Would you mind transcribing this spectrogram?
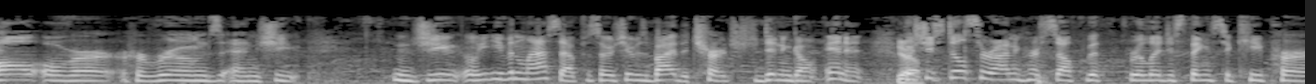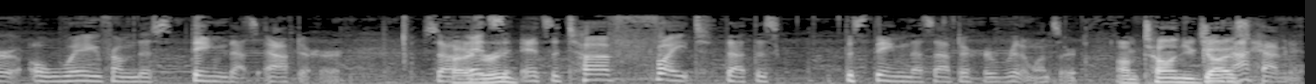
all over her rooms, and she. And She even last episode she was by the church. She didn't go in it, Yeah. but she's still surrounding herself with religious things to keep her away from this thing that's after her. So it's it's a tough fight that this this thing that's after her really wants her. I'm telling you guys, She's not having it.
